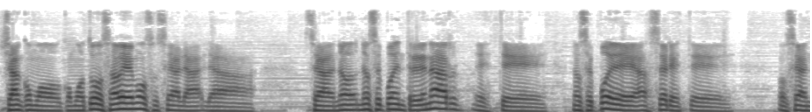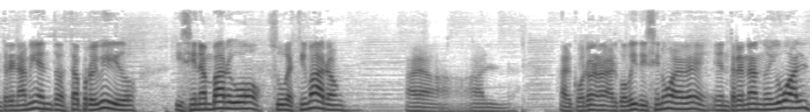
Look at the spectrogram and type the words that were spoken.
ya como como todos sabemos, o sea, la, la o sea, no, no se puede entrenar, este, no se puede hacer este, o sea, entrenamiento está prohibido y sin embargo subestimaron al, al, corona, al COVID-19, entrenando igual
